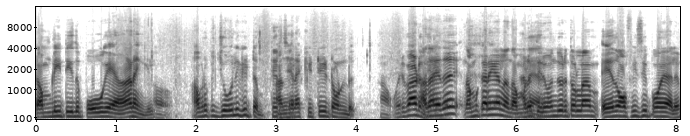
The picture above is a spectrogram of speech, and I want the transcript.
കംപ്ലീറ്റ് ചെയ്ത് പോവുകയാണെങ്കിൽ അവർക്ക് ജോലി കിട്ടും. അങ്ങനെ കിട്ടിയിട്ടുണ്ട്. ഒരുപാട്. അതായത് നമുക്കറിയാലോ നമ്മൾ തിരുവനന്തപുരത്തുള്ള ഏത് ഓഫീസിൽ പോയാലും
